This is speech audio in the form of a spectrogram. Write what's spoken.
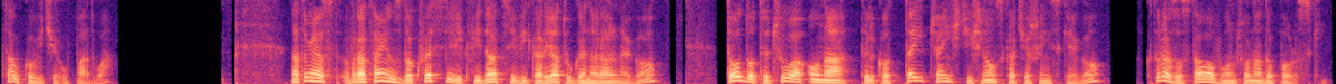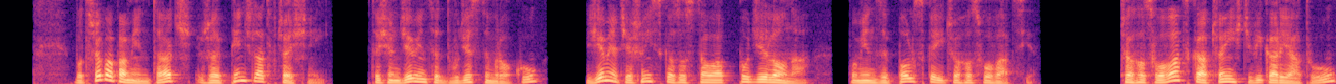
całkowicie upadła. Natomiast wracając do kwestii likwidacji wikariatu generalnego, to dotyczyła ona tylko tej części Śląska Cieszyńskiego, która została włączona do Polski. Bo trzeba pamiętać, że pięć lat wcześniej, w 1920 roku, ziemia cieszyńska została podzielona pomiędzy Polskę i Czechosłowację. Czechosłowacka część wikariatu,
